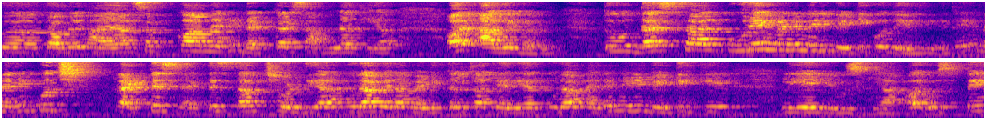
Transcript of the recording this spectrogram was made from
प्रॉब्लम आया। सबका मैंने डटकर सामना किया और आगे बढ़ी। तो 10 साल पूरे मैंने मेरी बेटी को दे दिए थे। मैंने कुछ प्रैक्टिस प्रैक्टिस सब छोड़ दिया। पूरा मेरा मेडिकल का करियर पूरा मैंने मेरी बेटी के लिए यूज़ किया और उस पर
